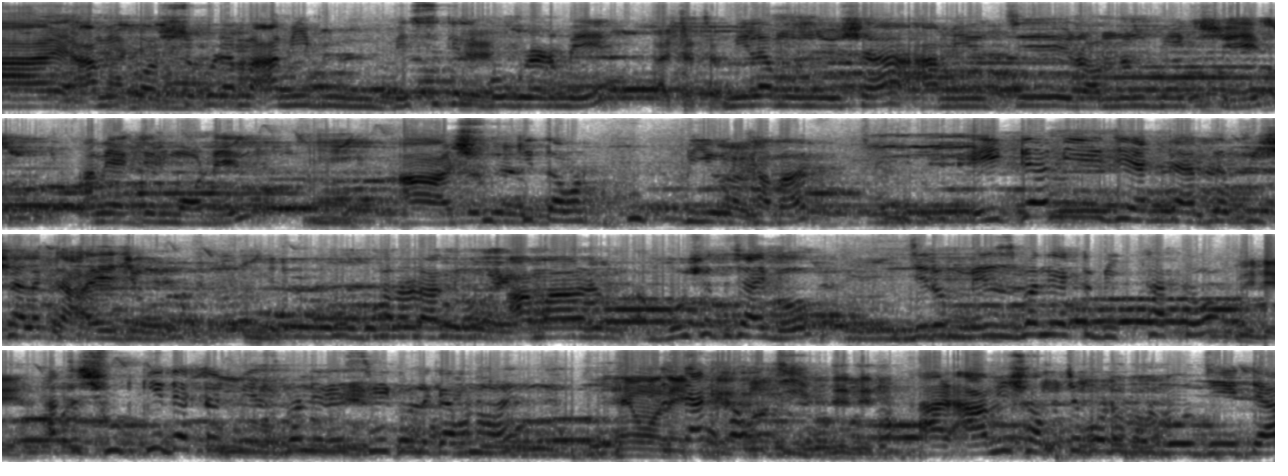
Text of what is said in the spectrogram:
আর আমি কষ্ট করে আমি বেসিক্যালি। বগুড়ার মেয়ে। মিলা মঞ্জুষা আমি হচ্ছে রন্ধনবীর শেফ আমি একজন মডেল আর শুটকি তো আমার খুব প্রিয় খাবার। এইটা নিয়ে যে একটা এত বিশাল একটা আয়োজন খুব ভালো লাগল। আমার ভবিষ্যতে চাইব যেরকম মেজবানি একটা বিখ্যাত। আচ্ছা শুটকিতে একটা মেজবানি রেসিপি করলে কেমন হয়? হ্যাঁ, অনেক। দেখা উচিত। আর আমি সবচেয়ে বড় বলব যে এটা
